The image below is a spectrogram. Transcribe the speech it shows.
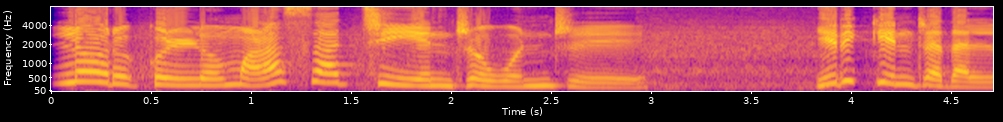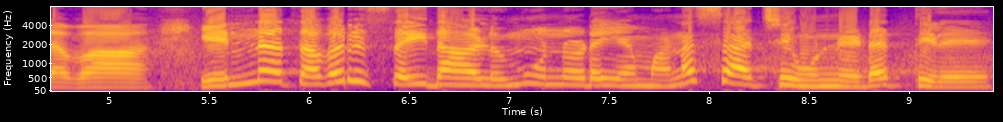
எல்லோருக்குள்ளும் மனசாட்சி என்ற ஒன்று இருக்கின்றதல்லவா? என்ன தவறு செய்தாலும் உன்னுடைய மனசாட்சி உன்னிடத்தில்.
